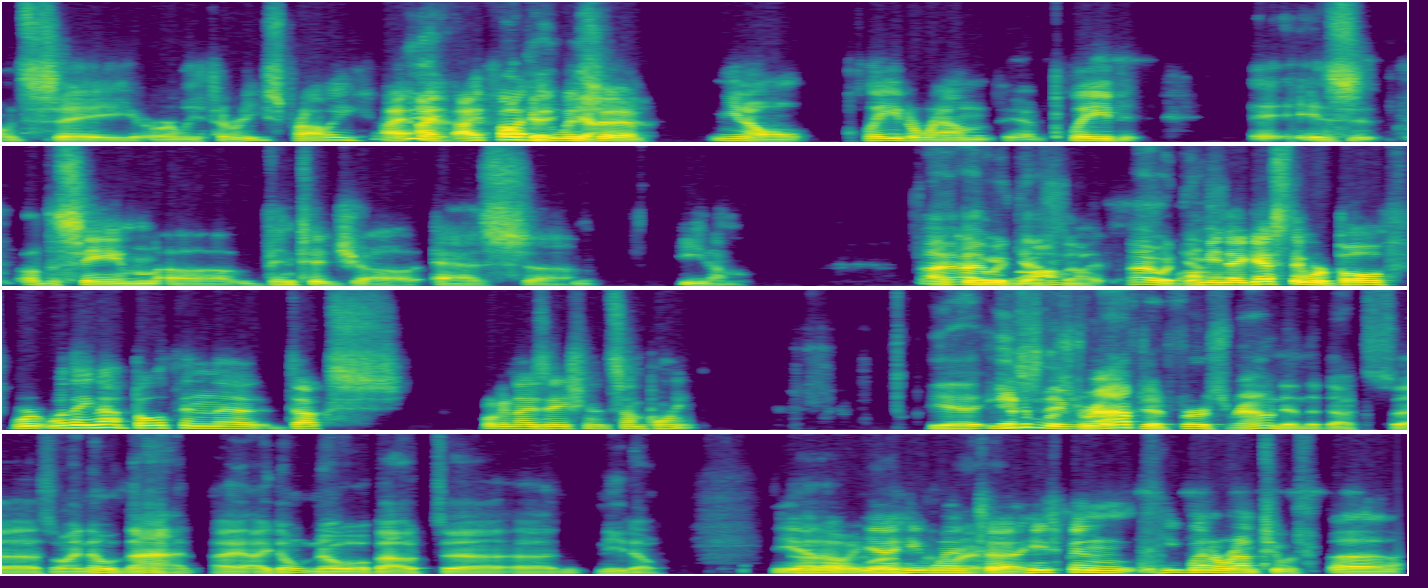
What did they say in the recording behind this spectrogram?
I would say early 30s, probably. I, Yeah, I, I thought he was, yeah. uh, you know, played around, uh, played is of the same uh, vintage uh, as um, Etem. I I, I be would guess wrong, so. but- I would guess. I mean, so. I guess they were both. Were, were they not both in the Ducks organization at some point? yeah, Yes, Etem they was were. drafted first round in the Ducks, uh, so I know that. I, I don't know about uh, uh, Nito. Yeah, Uh, yeah, he went. right Uh, he's been. He went around to a uh,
